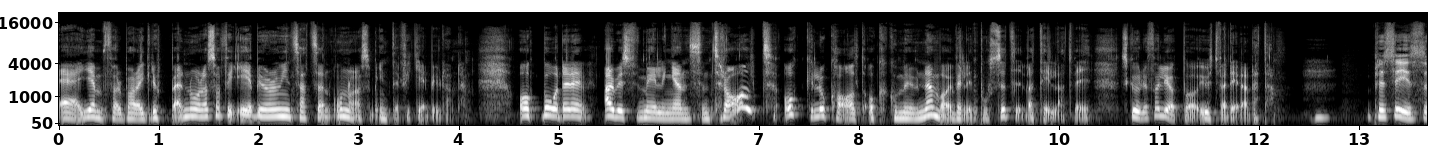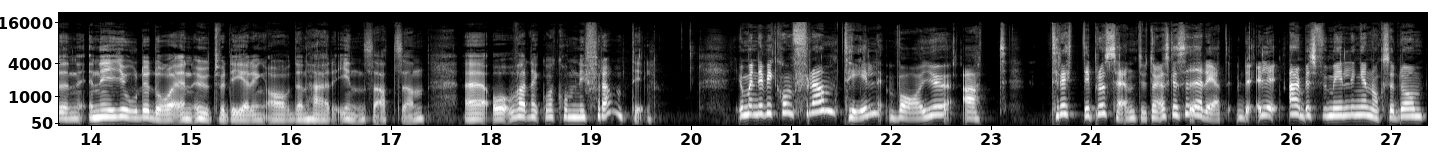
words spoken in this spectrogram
eh, jämförbara grupper, några som fick erbjudande om insatsen och några som inte fick erbjudande. Och både Arbetsförmedlingen centralt och lokalt och kommunen var väldigt positiva till att vi skulle följa upp och utvärdera detta. Precis, ni gjorde då en utvärdering av den här insatsen. Eh, och vad, vad kom ni fram till? Jo, men det vi kom fram till var ju att 30 procent, utan jag ska säga det att eller Arbetsförmedlingen också, de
